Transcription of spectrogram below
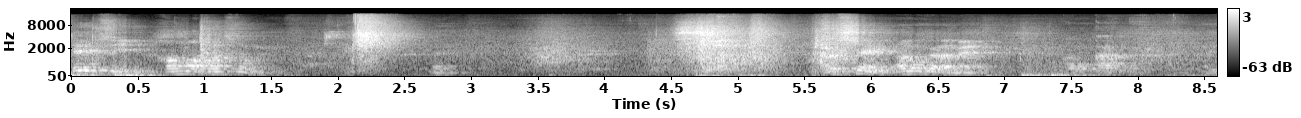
鉄水ハンマーパンチのねよし点顎から目顎からはい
